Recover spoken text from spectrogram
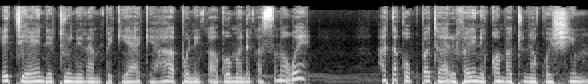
Eti aende tu ni Ram peke yake. Hapo nikagoma nikasema we hata kwa kupata taarifa hii ni kwamba tunakuheshimu.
